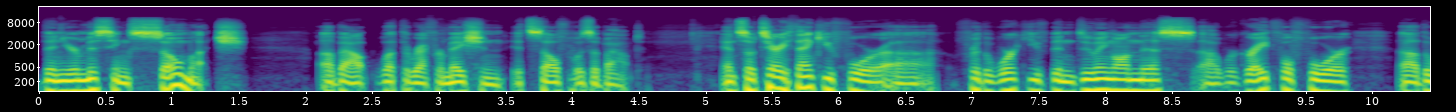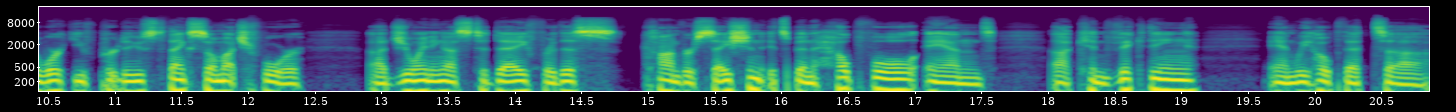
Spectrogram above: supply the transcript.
then you're missing so much about what the reformation itself was about and so terry thank you for uh, for the work you've been doing on this uh, we're grateful for uh, the work you've produced thanks so much for uh, joining us today for this conversation. It's been helpful and uh, convicting, and we hope that uh,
